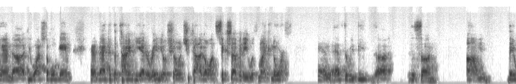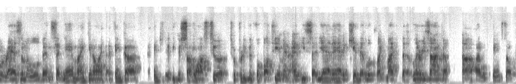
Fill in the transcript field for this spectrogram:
and uh, he watched the whole game. And back at the time, he had a radio show in Chicago on 670 with Mike North. And after we beat uh, his son, um, they were razzing him a little bit and said, "Yeah, Mike, you know, I, I think uh, I think I think your son lost to a to a pretty good football team." And and he said, "Yeah, they had a kid that looked like Mike, Larry Csonka uh, on the team." So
